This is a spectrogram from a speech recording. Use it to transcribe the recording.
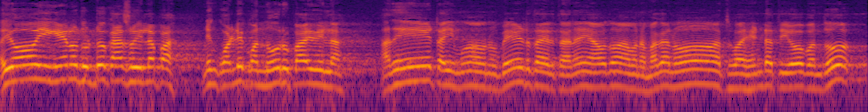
ಅಯ್ಯೋ, ಈಗೇನೋ ದುಡ್ಡು ಕಾಸು ಇಲ್ಲಪ್ಪ. ನಿಂಗೆ ಕೊಡ್ಲಿಕ್ಕೆ ಒಂದು ನೂರು ರೂಪಾಯಿ ಇಲ್ಲ. ಅದೇ ಟೈಮು ಅವನು ಬೇಡ್ತಾ ಇರ್ತಾನೆ. ಯಾವುದೋ ಅವನ ಮಗನೋ ಅಥವಾ ಹೆಂಡತಿಯೋ ಬಂದು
